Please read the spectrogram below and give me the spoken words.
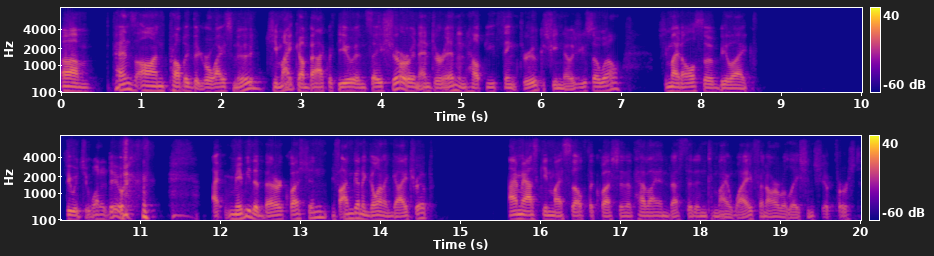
Um, depends on probably the, wife's mood. She might come back with you and say, sure, and enter in and help you think through because she knows you so well. She might also be like, do what you want to do. I, maybe the better question if I'm going to go on a guy trip, I'm asking myself the question of have I invested into my wife and our relationship first?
